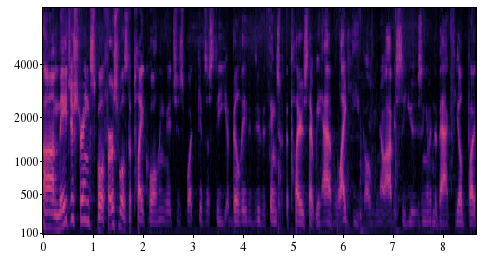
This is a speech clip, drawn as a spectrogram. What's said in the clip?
Uh, major strengths. Well, first of all, is the play calling, which is what gives us the ability to do the things with the players that we have, like Debo. You know, obviously using him in the backfield, but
